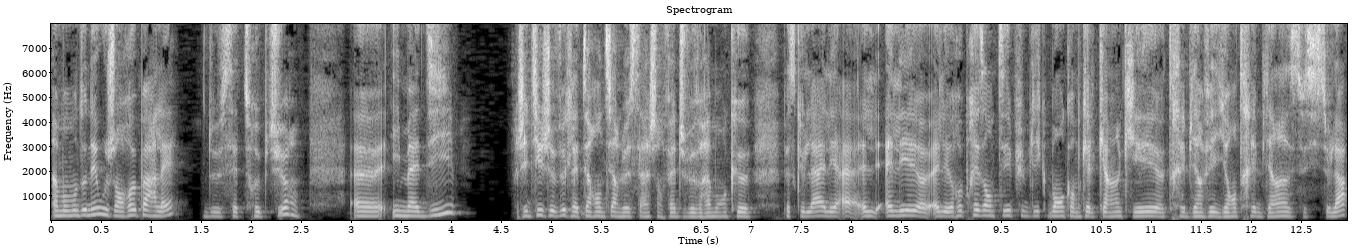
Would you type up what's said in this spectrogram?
à un moment donné où j'en reparlais de cette rupture, euh, il m'a dit j'ai dit je veux que la terre entière le sache en fait je veux vraiment que parce que là elle est elle, est elle est représentée publiquement comme quelqu'un qui est très bienveillant très bien ceci cela.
